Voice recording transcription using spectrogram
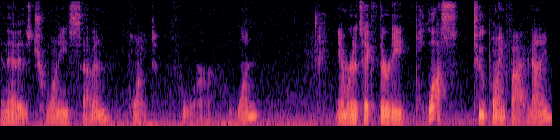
and that is 27.41. And we're going to take 30 plus 2.59,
